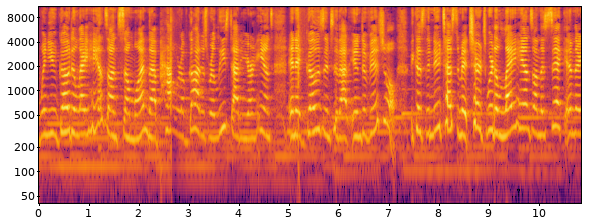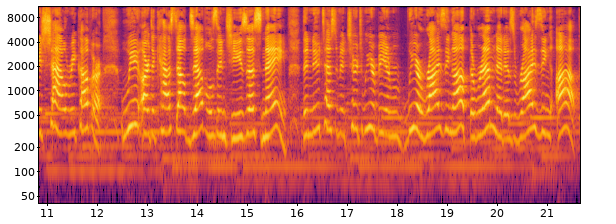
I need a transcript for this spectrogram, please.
when you go to lay hands on someone, that power of God is released out of your hands and it goes into that individual because the the New Testament church, we're to lay hands on the sick and they shall recover. We are to cast out devils in Jesus' name. The New Testament church, we are being, we are rising up. The remnant is rising up.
